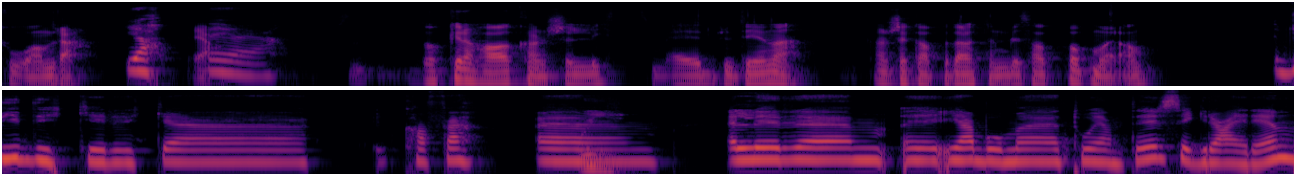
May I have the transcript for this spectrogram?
to andre. Ja, det ja. gjør jeg. dere har kanskje litt mer rutine. Kanskje kaffedrakteren blir satt på på morgenen? Vi drikker ikke kaffe. Um, eller um, Jeg bor med to jenter, Sigrid og Eirin.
